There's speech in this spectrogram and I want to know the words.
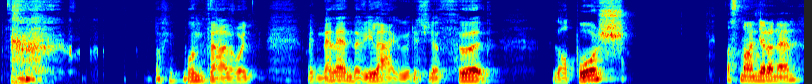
amit mondtál, hogy, hogy ne lenne világűr, és hogy a Föld lapos, Azt már annyira nem.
